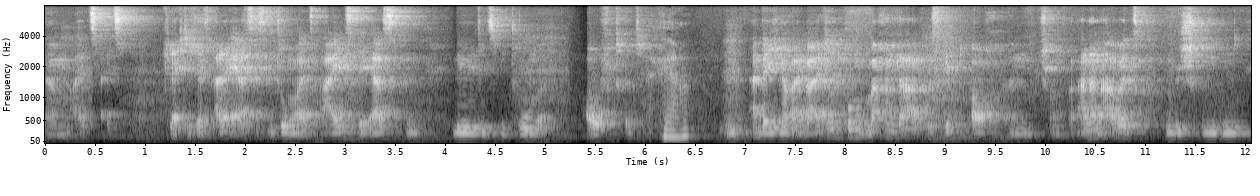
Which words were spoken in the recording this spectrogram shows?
ähm, als, als, vielleicht nicht als allererstes Symptom, als eins der ersten milden Symptome auftritt. Ja. Wenn ich noch einen weiteren Punkt machen darf, es gibt auch ähm, schon von anderen Arbeitsgruppen beschrieben,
